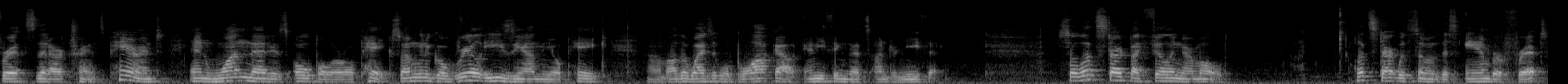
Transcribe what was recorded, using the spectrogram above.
frits that are transparent and one that is opal or opaque. So I'm going to go real easy on the opaque, um, otherwise it will block out anything that's underneath it. So let's start by filling our mold. Let's start with some of this amber frit,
